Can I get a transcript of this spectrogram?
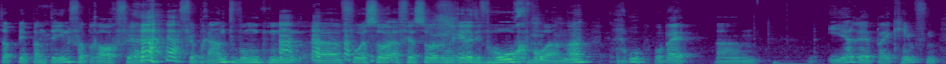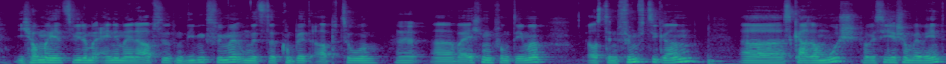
der Bepanthen-Verbrauch für, für Brandwunden äh, Versorgung relativ hoch war. Ne? Uh, wobei, ähm, Ehre bei Kämpfen. Ich habe mir jetzt wieder mal eine meiner absoluten Lieblingsfilme, um jetzt da komplett abzuweichen vom Thema, aus den 50ern, äh, Scaramouche, habe ich sicher schon mal erwähnt,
